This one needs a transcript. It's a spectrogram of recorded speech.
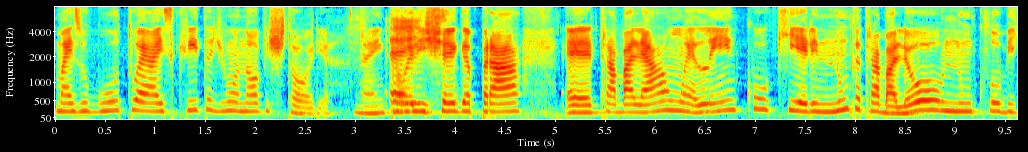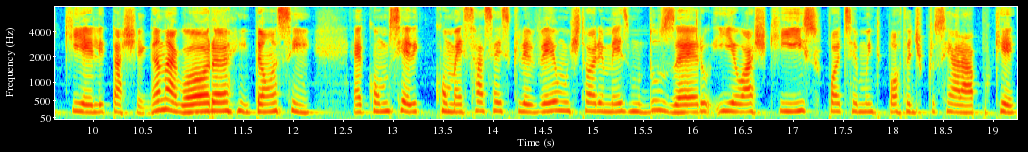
Mas o Guto é a escrita de uma nova história, né? Então É ele isso. chega para é, trabalhar um elenco que ele nunca trabalhou, num clube que ele está chegando agora. Então, assim, é como se ele começasse a escrever uma história mesmo do zero. E eu acho que isso pode ser muito importante para o Ceará, porque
